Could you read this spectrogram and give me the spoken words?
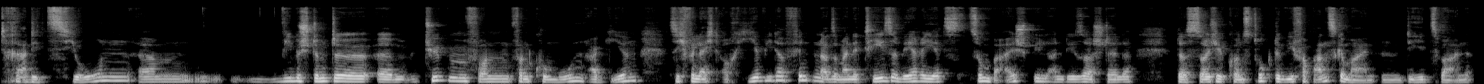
Tradition, ähm, wie bestimmte ähm, Typen von, von Kommunen agieren, sich vielleicht auch hier wiederfinden. Also meine These wäre jetzt zum Beispiel an dieser Stelle, dass solche Konstrukte wie Verbandsgemeinden, die zwar eine,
